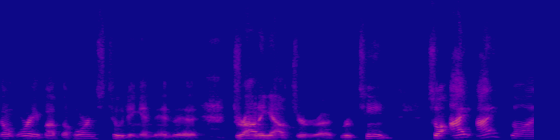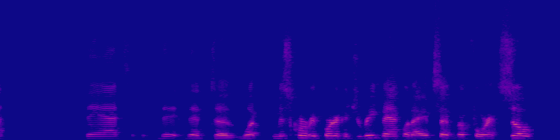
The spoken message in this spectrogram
Don't worry about the horns tooting and, and uh, drowning out your uh, routine. So I, I thought that the, that uh, what Miss Court reporter, could you read back what I had said before? So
